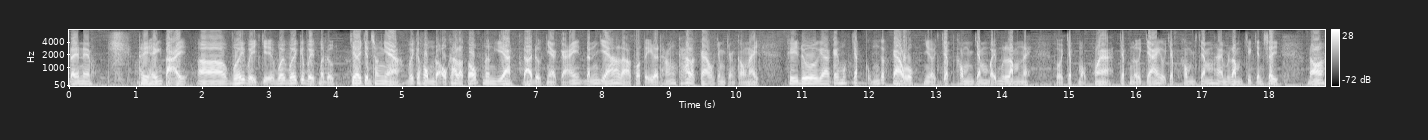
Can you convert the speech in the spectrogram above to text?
đây anh em. Thì hiện tại uh, với vị trí với với cái việc mà được chơi trên sân nhà với cái phong độ khá là tốt nên Gian đã được nhà cái đánh giá là có tỷ lệ thắng khá là cao trong trận cầu này. Khi đưa ra cái mức chấp cũng rất cao luôn như là chấp 0.75 này rồi chấp một hòa chấp nửa trái rồi chấp 0.25 trước Chelsea. Đó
